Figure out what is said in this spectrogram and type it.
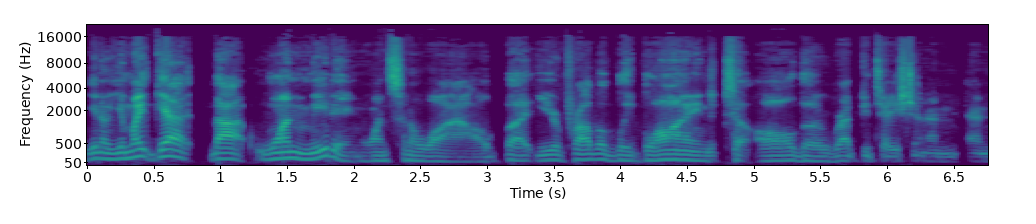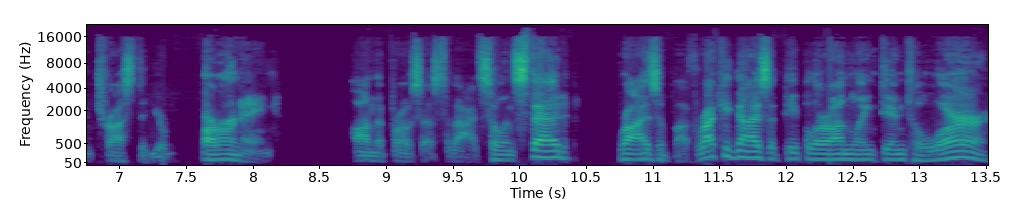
you know, you might get that one meeting once in a while, but you're probably blind to all the reputation and, and trust that you're burning on the process of that. So instead, rise above. Recognize that people are on LinkedIn to learn.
